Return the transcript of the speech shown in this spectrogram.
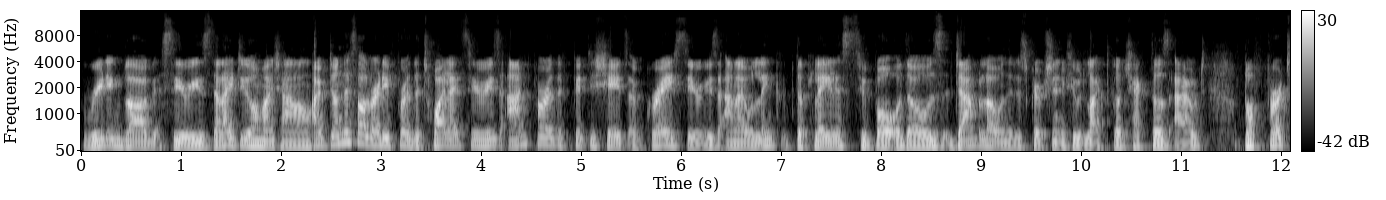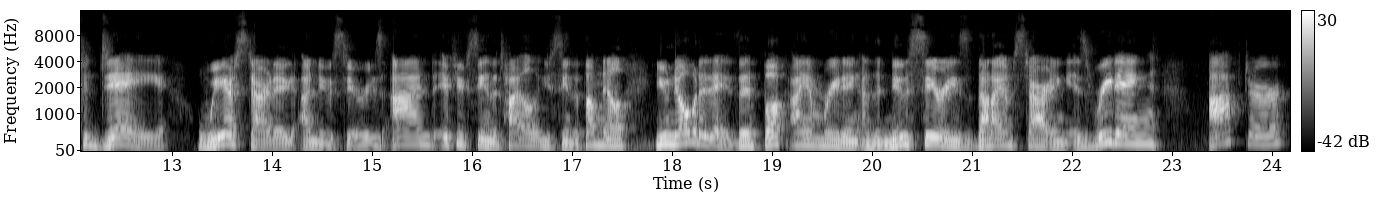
reading vlog series that I do on my channel. I've done this already for the Twilight series and for the Fifty Shades of Grey series and I will link the playlists to both of those down below in the description if you would like to go check those out. But for today, we are starting a new series and if you've seen the title, you've seen the thumbnail, you know what it is. The book I am reading and the new series that I am starting is reading After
